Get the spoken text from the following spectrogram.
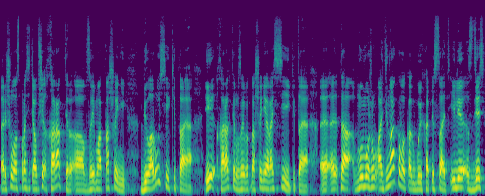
решил вас спросить, а вообще характер а, взаимоотношений Беларуси и Китая и характер взаимоотношений России и Китая, э, это мы можем одинаково как бы их описать или здесь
